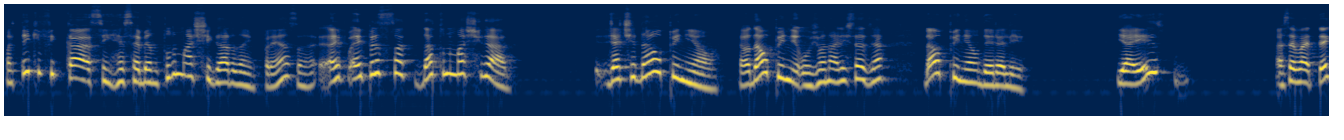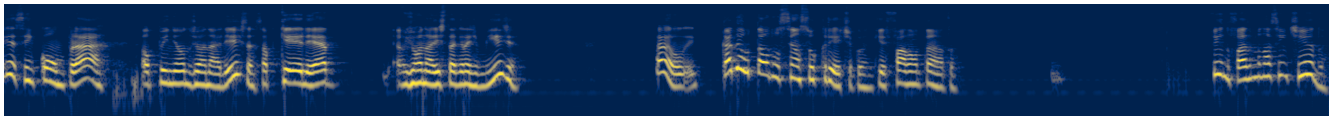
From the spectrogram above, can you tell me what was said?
Mas tem que ficar assim, recebendo tudo mastigado da imprensa. A, imprensa só dá tudo mastigado. Já te dá a opinião. Ela dá opinião. O jornalista já dá a opinião dele ali. E aí você vai ter que assim comprar a opinião do jornalista só porque ele é, é o jornalista da grande mídia? Ué, cadê o tal do senso crítico que falam tanto? Enfim, não faz o menor sentido.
